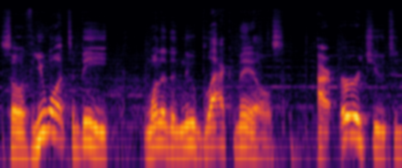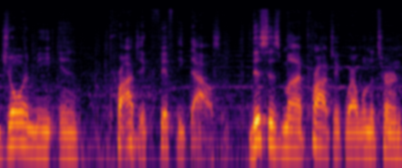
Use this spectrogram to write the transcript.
So if you want to be one of the new black males, I urge you to join me in Project 50,000. This is my project where I want to turn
